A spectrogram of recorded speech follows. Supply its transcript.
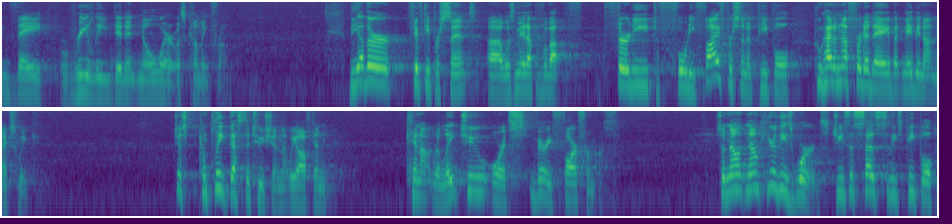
they really didn't know where it was coming from. The other 50% uh, was made up of about 30 to 45% of people who had enough for today, but maybe not next week. Just complete destitution that we often cannot relate to, or it's very far from us. So now, now hear these words. Jesus says to these people,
